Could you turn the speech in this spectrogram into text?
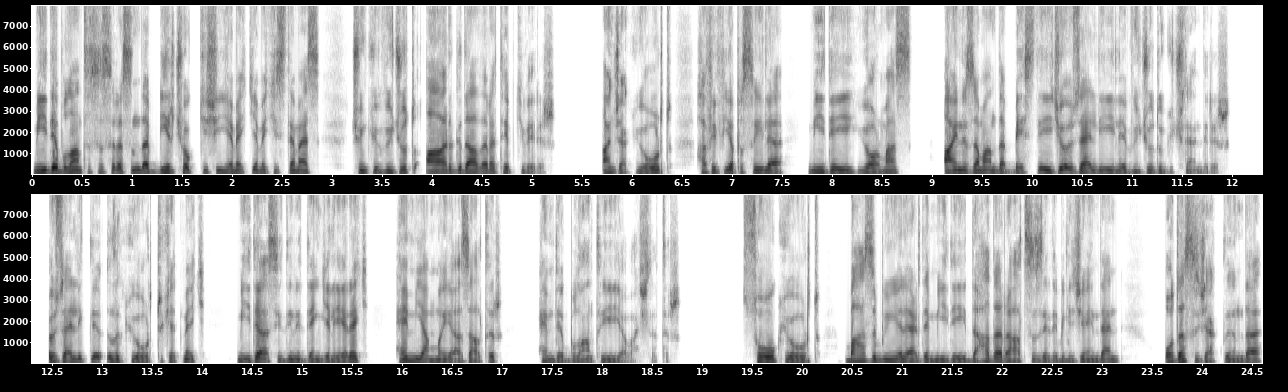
Mide bulantısı sırasında birçok kişi yemek yemek istemez çünkü vücut ağır gıdalara tepki verir. Ancak yoğurt hafif yapısıyla mideyi yormaz, aynı zamanda besleyici özelliğiyle vücudu güçlendirir. Özellikle ılık yoğurt tüketmek, mide asidini dengeleyerek hem yanmayı azaltır hem de bulantıyı yavaşlatır. Soğuk yoğurt, bazı bünyelerde mideyi daha da rahatsız edebileceğinden oda sıcaklığında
